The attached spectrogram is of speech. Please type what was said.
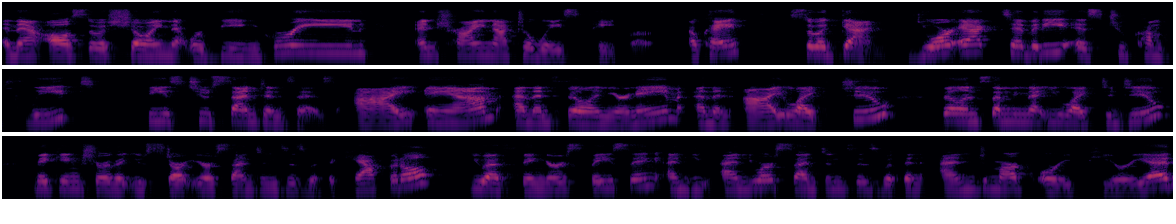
And that also is showing that we're being green and trying not to waste paper. Okay. So again, your activity is to complete these two sentences I am, and then fill in your name, and then I like to, fill in something that you like to do, making sure that you start your sentences with a capital, you have finger spacing, and you end your sentences with an end mark or a period.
